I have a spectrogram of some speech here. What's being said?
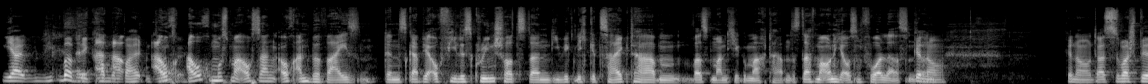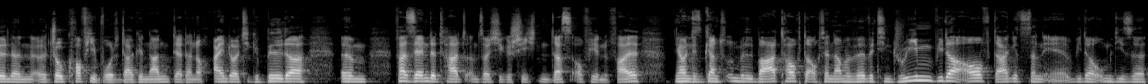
ja die Überblick kaum äh, behalten konnte. Auch, auch muss man auch sagen, auch an Beweisen, denn es gab ja auch viele Screenshots dann, die wirklich gezeigt haben, was manche gemacht haben. Das darf man auch nicht außen vor lassen. Genau. Dann. Genau, da ist zum Beispiel ein äh, Joe Coffey wurde da genannt, der dann auch eindeutige Bilder ähm, versendet hat und solche Geschichten, das auf jeden Fall. Ja, und ganz unmittelbar tauchte auch der Name Velveteen Dream wieder auf. Da geht's dann eher wieder um diese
